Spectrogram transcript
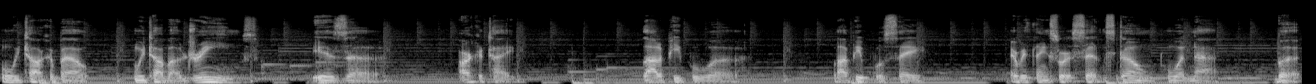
when we talk about when we talk about dreams is uh, archetype. A lot of people uh, a lot of people say everything's sort of set in stone and whatnot. But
